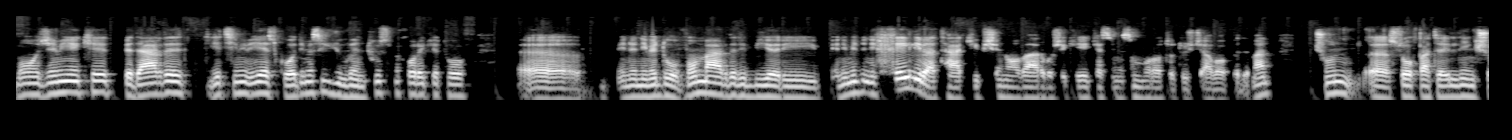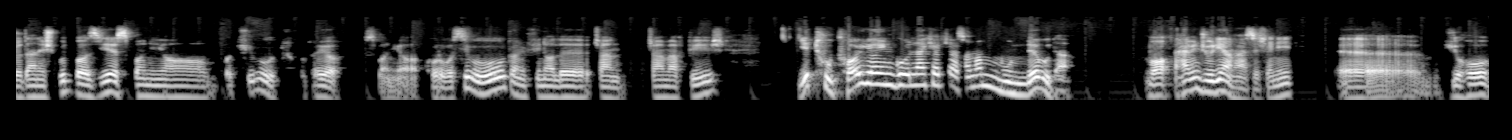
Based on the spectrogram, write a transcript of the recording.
مهاجمیه که به درد یه تیمی یه اسکوادی مثل یوونتوس می‌خوره که تو اینه نیمه دوم برداری بیاری. یعنی می‌دونی خیلی باید ترکیب شناور باشه که یه کسی مثل مراتا توش جواب بده. من چون صحبت لینک شدنش بود بازی اسپانیا با کی بود؟ خدایا اسپانیا کرواسی بود؟ این فینال چند؟ چند وقت پیش یه توپایی یا این گل نکرد که اصلا من مونده بودم. و همین جوری هم هستش. یعنی یهو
